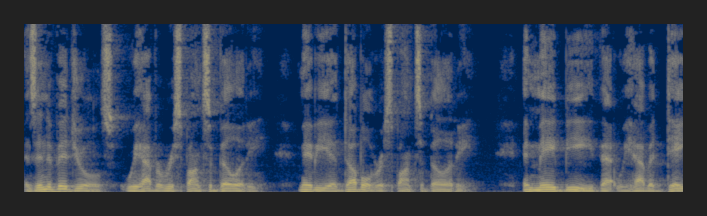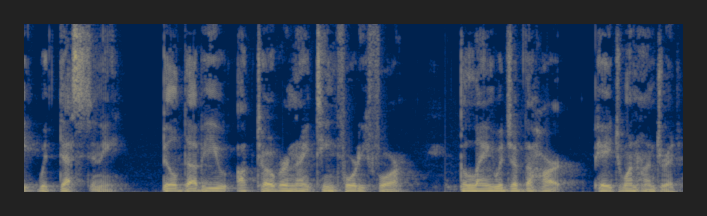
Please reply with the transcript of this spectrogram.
As individuals, we have a responsibility, maybe a double responsibility. It may be that we have a date with destiny. Bill W., October 1944. The Language of the Heart, page 100.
